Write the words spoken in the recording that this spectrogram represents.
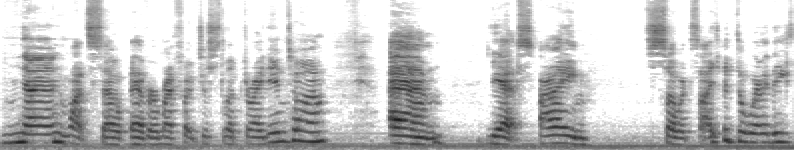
None whatsoever. My foot just slipped right into them. Um, yes, I'm so excited to wear these.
